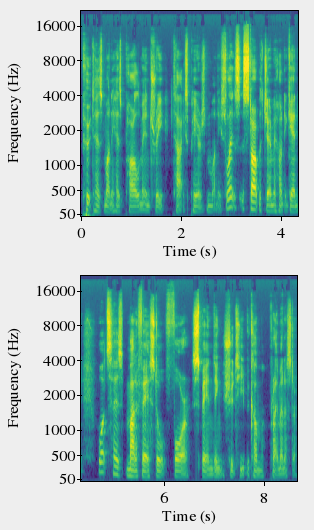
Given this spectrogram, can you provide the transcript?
put his money, his parliamentary taxpayers' money. So let's start with Jeremy Hunt again. What's his manifesto for spending should he become Prime Minister?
